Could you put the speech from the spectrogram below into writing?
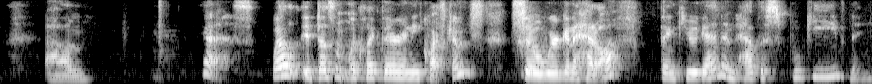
um, yes. Well, it doesn't look like there are any questions, so we're going to head off. Thank you again and have a spooky evening.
